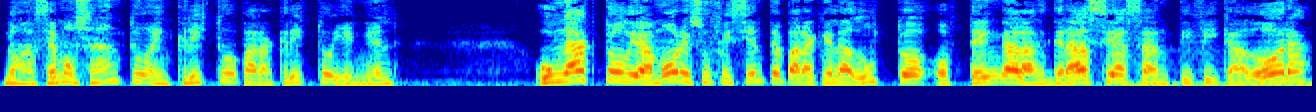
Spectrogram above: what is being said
nos hacemos santos en Cristo, para Cristo y en Él. Un acto de amor es suficiente para que el adulto obtenga las gracias santificadoras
